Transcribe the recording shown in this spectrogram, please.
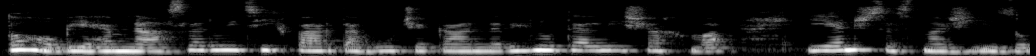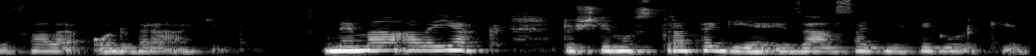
toho během následujících pár tahů čeká nevyhnutelný šachmat, jenž se snaží zoufale odvrátit. Nemá ale jak, došly mu strategie i zásadní figurky.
